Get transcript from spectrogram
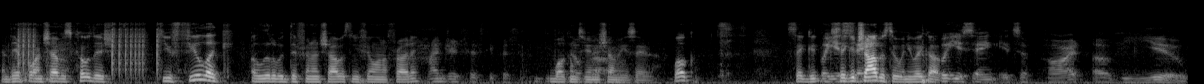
and therefore on Shabbos Kodesh, do you feel like a little bit different on Shabbos than you feel on a Friday? 150%. Welcome No to your. Neshama Yisera. Welcome. Say good. Say you're good saying- Shabbos to it when you wake up. But you're saying it's a part of you.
